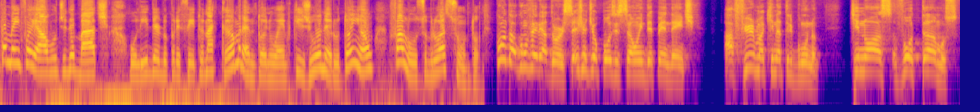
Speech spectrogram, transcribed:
também foi alvo de debate. O líder do prefeito na Câmara, Antônio Empique Júnior, o Tonhão, falou sobre o assunto. Quando algum vereador, seja de oposição ou independente, afirma aqui na tribuna que nós votamos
